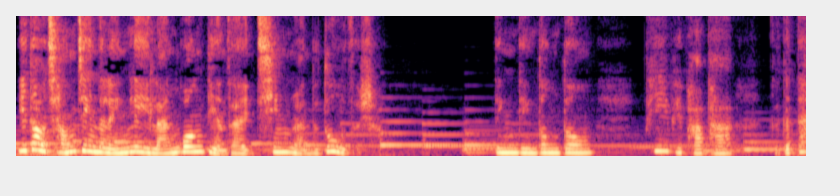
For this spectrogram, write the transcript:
一道强劲的灵力蓝光点在青鸾的肚子上。叮叮咚咚，噼噼啪啪，咯咯哒，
